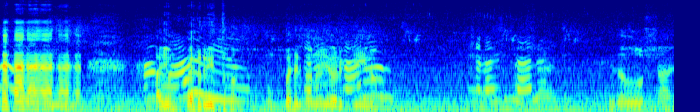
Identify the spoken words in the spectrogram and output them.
Hay un perrito, un perrito neoyorquino. He's a shy.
